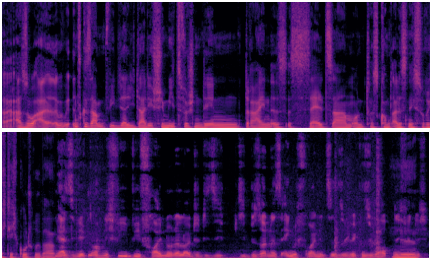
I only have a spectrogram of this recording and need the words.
äh, also äh, insgesamt, wie da, da die Chemie zwischen den dreien ist, ist seltsam und das kommt alles nicht so richtig gut rüber. Ja, sie wirken auch nicht wie, wie Freunde oder Leute, die sie die besonders eng befreundet sind. So wirken sie überhaupt nicht, finde ich.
